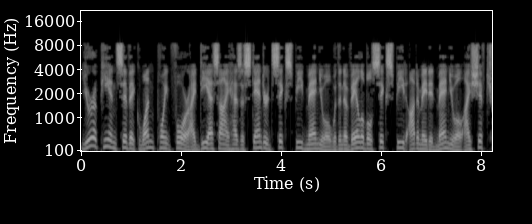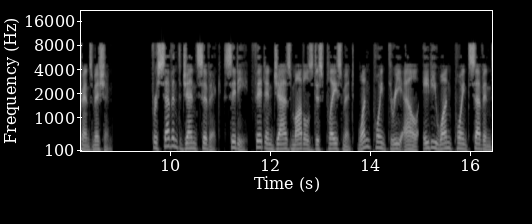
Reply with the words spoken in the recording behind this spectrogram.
European Civic 1.4 IDSI has a standard 6-speed manual with an available 6-speed automated manual I-shift transmission. For 7th Gen Civic, City, Fit and Jazz models displacement 1.3 L, 81.7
